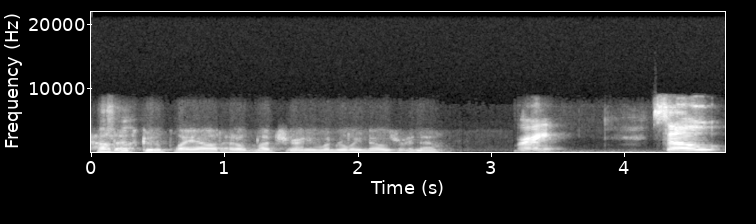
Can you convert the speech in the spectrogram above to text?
how that's going to play out, I'm not sure anyone really knows right now. Right. So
